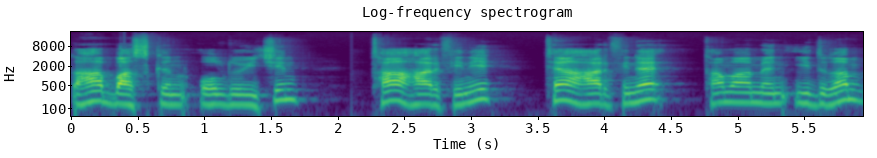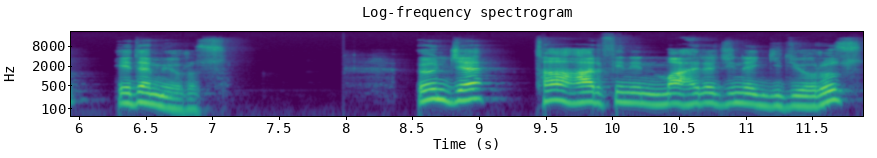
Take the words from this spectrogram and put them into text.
daha baskın olduğu için ta harfini t harfine tamamen idgam edemiyoruz. Önce ta harfinin mahrecine gidiyoruz.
